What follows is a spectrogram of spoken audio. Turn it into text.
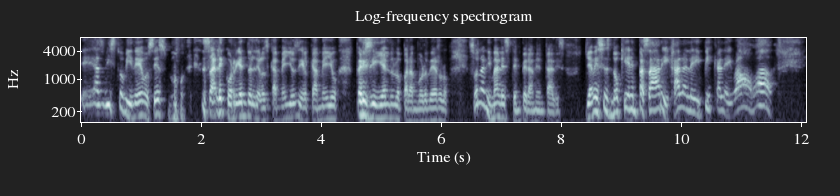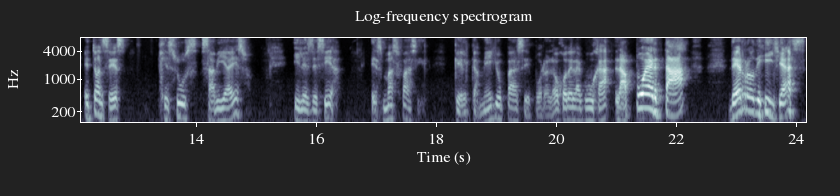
Eh, ¿Has visto videos? Es, sale corriendo el de los camellos y el camello persiguiéndolo para morderlo. Son animales temperamentales y a veces no quieren pasar y jálale y pícale y Entonces, Jesús sabía eso y les decía, es más fácil que el camello pase por el ojo de la aguja, la puerta de rodillas,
